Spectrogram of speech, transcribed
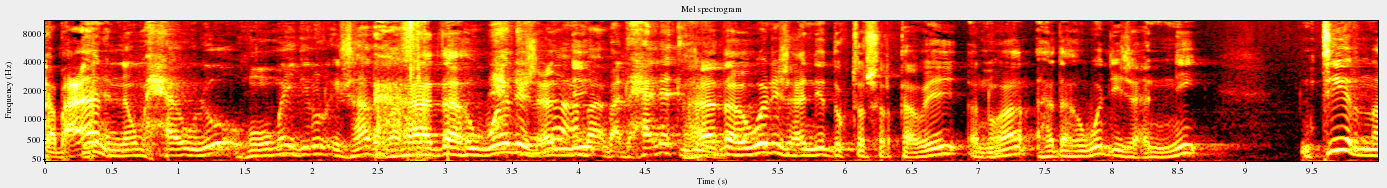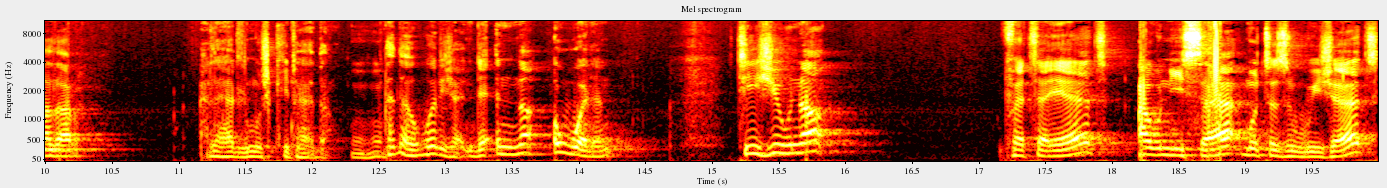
طبعا. لأنهم حاولوا هما يديروا الإجهاض هذا هو اللي جعلني بعض الحالات هذا هو اللي جعلني الدكتور شرقاوي أنوار. هذا هو اللي جعلني نثير النظر على هذا المشكل هذا. هذا هو اللي جعلني لأن اولا تيجيونا فتيات أو نساء متزوجات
